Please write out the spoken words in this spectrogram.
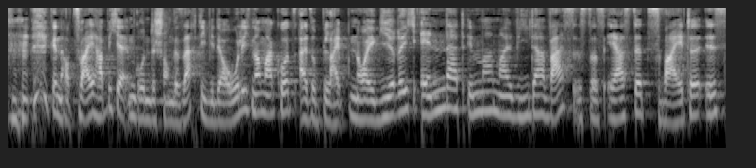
genau, zwei habe ich ja im Grunde schon gesagt, die wiederhole ich nochmal kurz. Also bleibt neugierig, ändert immer mal wieder was, ist das Erste. Zweite ist,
